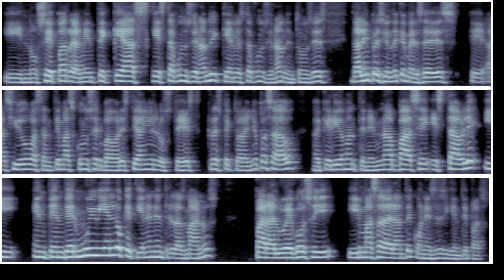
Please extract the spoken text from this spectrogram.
y no sepas realmente qué, has, qué está funcionando y qué no está funcionando. Entonces, da la impresión de que Mercedes eh, ha sido bastante más conservador este año en los test respecto al año pasado, ha querido mantener una base estable y entender muy bien lo que tienen entre las manos para luego sí ir más adelante con ese siguiente paso.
